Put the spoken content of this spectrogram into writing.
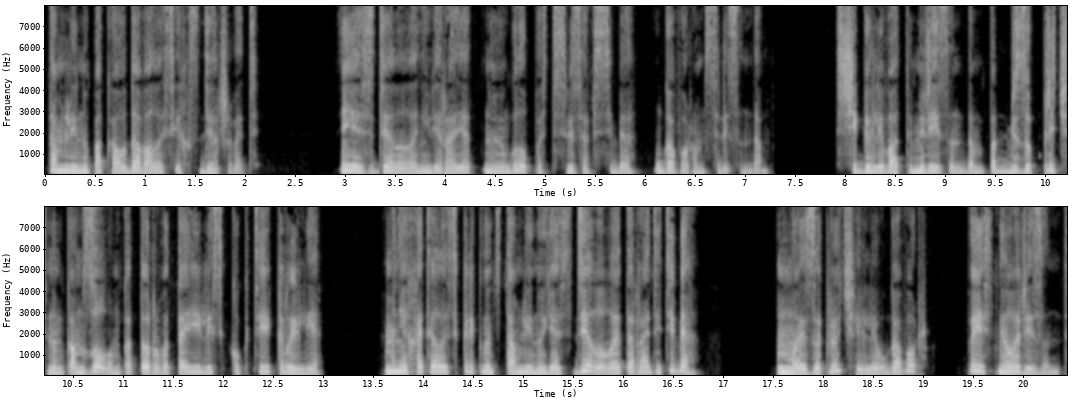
Тамлину пока удавалось их сдерживать. Я сделала невероятную глупость, связав себя уговором с Ризендом. Щеголеватым Ризендом, под безупречным камзолом которого таились когти и крылья. Мне хотелось крикнуть Тамлину «Я сделала это ради тебя!» «Мы заключили уговор», — пояснил Ризенд.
